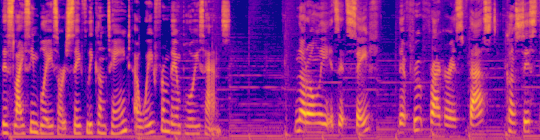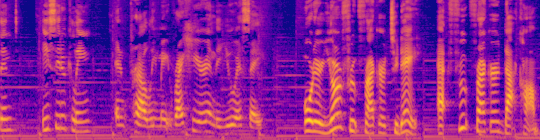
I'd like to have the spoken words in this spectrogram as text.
The slicing blades are safely contained away from the employee's hands. Not only is it safe, the FruitFracker is fast, consistent, easy to clean, and proudly made right here in the USA. Order your FruitFracker today at fruitfracker.com.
